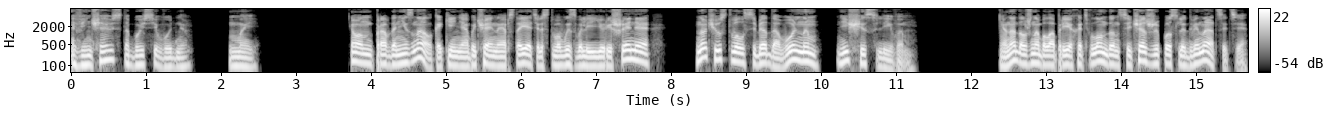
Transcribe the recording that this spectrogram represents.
«Венчаюсь с тобой сегодня, Мэй». Он, правда, не знал, какие необычайные обстоятельства вызвали ее решение — но чувствовал себя довольным и счастливым. Она должна была приехать в Лондон сейчас же после 12,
